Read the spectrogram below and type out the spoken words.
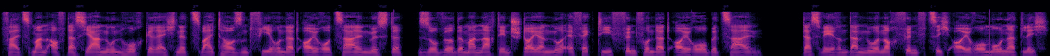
Falls man auf das Jahr nun hochgerechnet 2400 Euro zahlen müsste, so würde man nach den Steuern nur effektiv 500 Euro bezahlen. Das wären dann nur noch 50 Euro monatlich.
